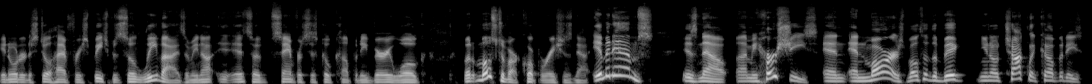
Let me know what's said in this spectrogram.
in order to still have free speech. But so Levi's, I mean, uh, it's a San Francisco company, very woke. But most of our corporations now, M and M's is now, I mean, Hershey's and and Mars, both of the big, you know, chocolate companies.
